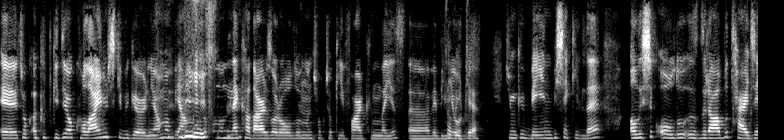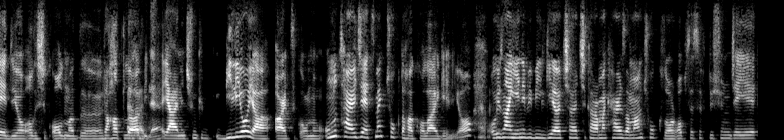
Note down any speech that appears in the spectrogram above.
e, çok akıp gidiyor, kolaymış gibi görünüyor ama bir yandan bunun ne kadar zor olduğunun çok çok iyi farkındayız e, ve biliyoruz. Tabii ki. Çünkü beyin bir şekilde alışık olduğu ızdırabı tercih ediyor alışık olmadığı rahatlığa evet. bile. Yani çünkü biliyor ya artık onu. Onu tercih etmek çok daha kolay geliyor. Evet. O yüzden yeni bir bilgiyi açığa çıkarmak her zaman çok zor. Obsesif düşünceyi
